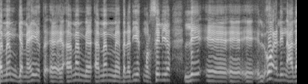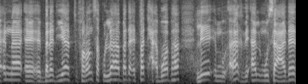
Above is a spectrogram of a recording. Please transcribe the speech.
أمام جمعية أمام أمام بلدية مرسيليا لأعلن على أن بلديات فرنسا كلها بدأت فتح أبوابها لاخذ المساعدات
